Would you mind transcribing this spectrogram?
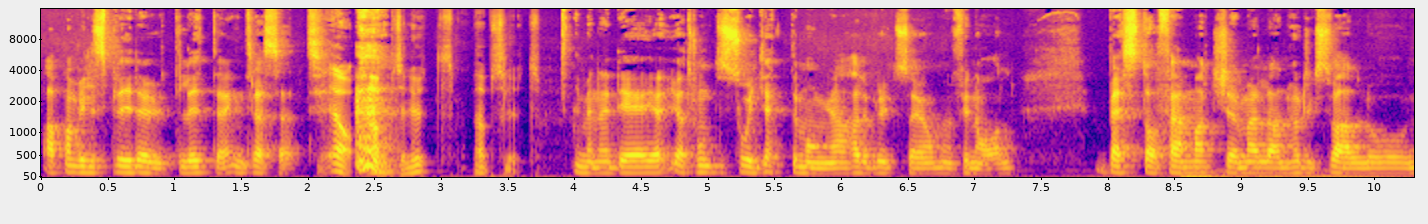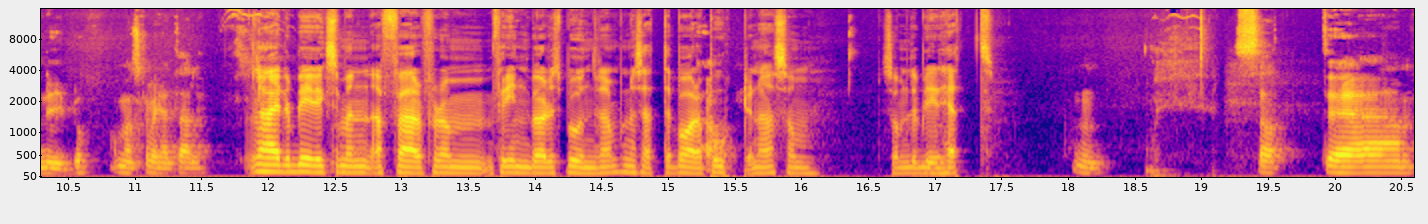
att man vill sprida ut lite intresset. Ja, absolut. absolut. Jag menar, det, jag, jag tror inte så jättemånga hade brytt sig om en final. Bäst av fem matcher mellan Hudiksvall och Nybro, om jag ska vara helt ärlig. Nej det blir liksom en affär för, dem, för inbördes beundran på något sätt Det är bara ja. på orterna som, som det blir hett mm. Så att eh...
